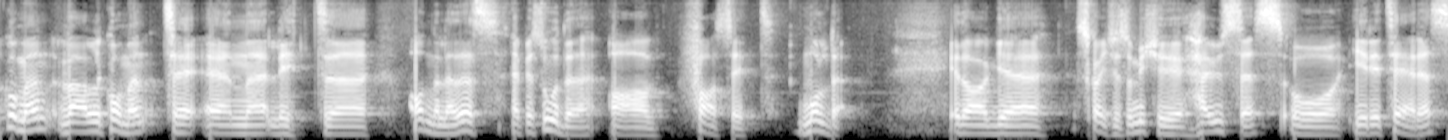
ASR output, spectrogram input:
Velkommen, velkommen til en litt eh, annerledes episode av Fasit Molde. I dag eh, skal ikke så mye hauses og irriteres,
